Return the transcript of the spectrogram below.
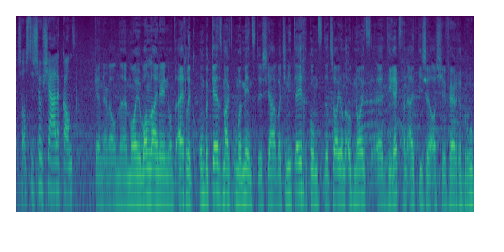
Zoals de sociale kant. Ik ken daar wel een uh, mooie one-liner in. Want eigenlijk onbekend maakt onbemind. Dus ja, wat je niet tegenkomt, dat zal je dan ook nooit uh, direct gaan uitkiezen als je verdere beroep.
